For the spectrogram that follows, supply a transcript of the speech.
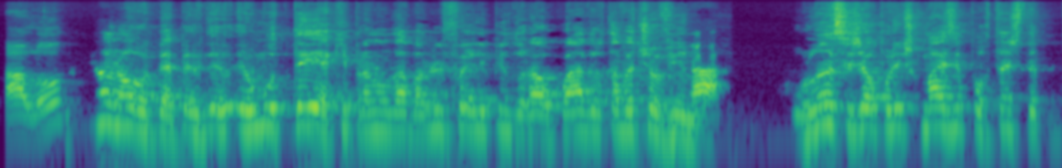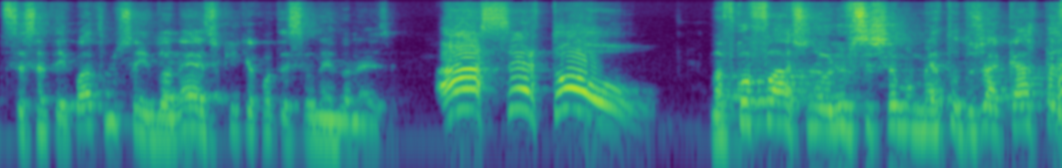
Alô? Não, não, eu, eu mutei aqui para não dar barulho, foi ali pendurar o quadro, eu estava te ouvindo. Ah, o lance geopolítico mais importante de 64, não sei, Indonésia, o que, que aconteceu na Indonésia? Acertou! Mas ficou fácil, né? O livro se chama O Método Jacarta. é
